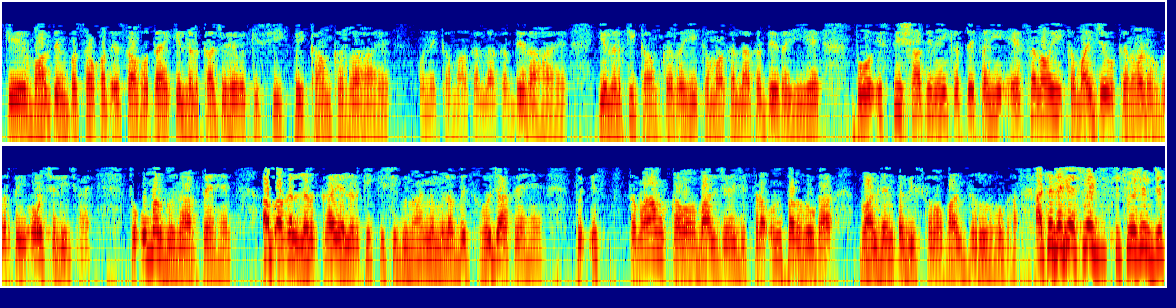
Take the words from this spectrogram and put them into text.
کہ والدین بسا اوقات ایسا ہوتا ہے کہ لڑکا جو ہے وہ کسی کوئی کام کر رہا ہے انہیں کما کر لا کر دے رہا ہے یہ لڑکی کام کر رہی ہے کما کر لا کر دے رہی ہے تو اس لیے شادی نہیں کرتے کہیں ایسا نہ ہو یہ کمائی جو کنورٹ ہو کر کہیں اور چلی جائے۔ تو عمر گزارتے ہیں۔ اب اگر لڑکا یا لڑکی کسی گناہ میں ملوث ہو جاتے ہیں تو اس تمام کا وبال جو ہے جس طرح ان پر ہوگا والدین پر بھی اس کا وبال ضرور ہوگا۔ اچھا دیکھیں اس میں جس سچویشن جس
